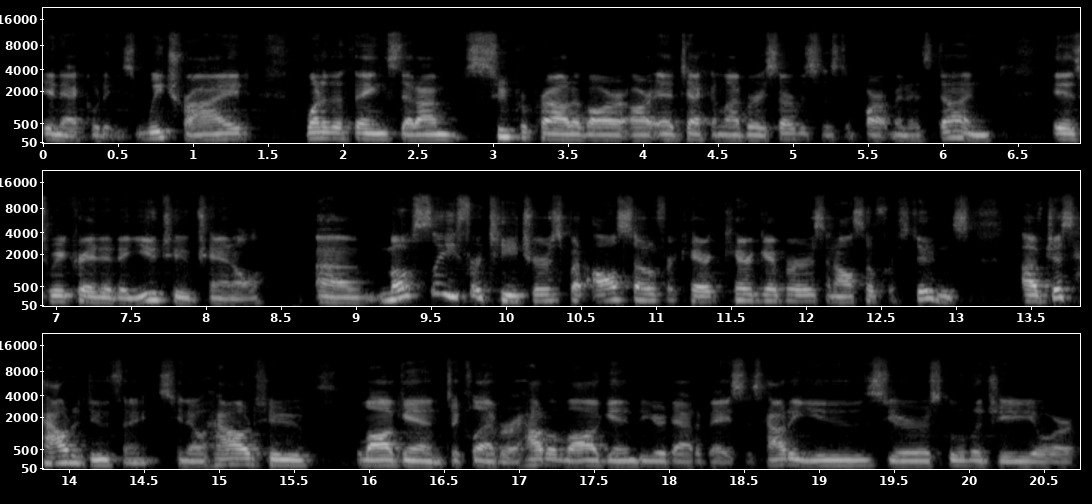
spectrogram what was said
inequities. We tried. One of the things that I'm super proud of our, our Ed Tech and Library Services Department has done is we created a YouTube channel, uh, mostly for teachers, but also for care, caregivers and also for students of just how to do things, you know, how to log in to Clever, how to log into your databases, how to use your Schoology or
